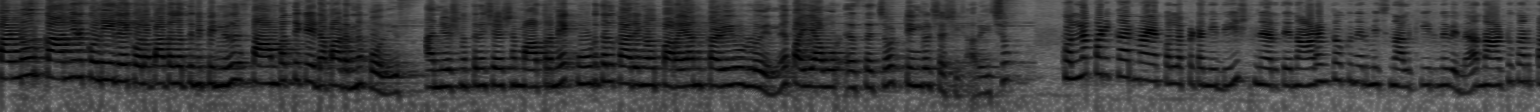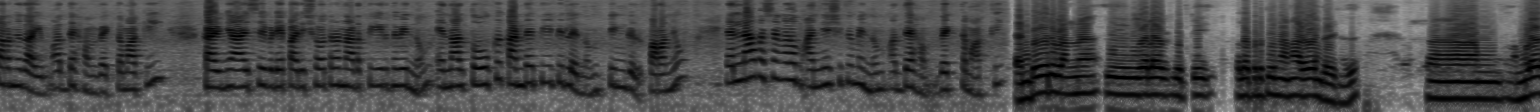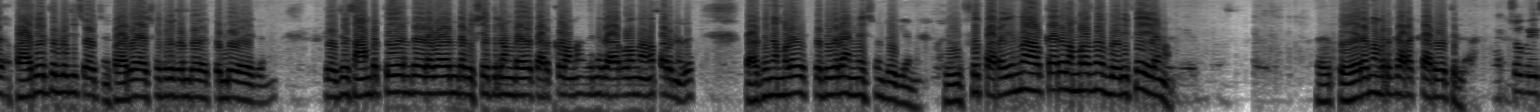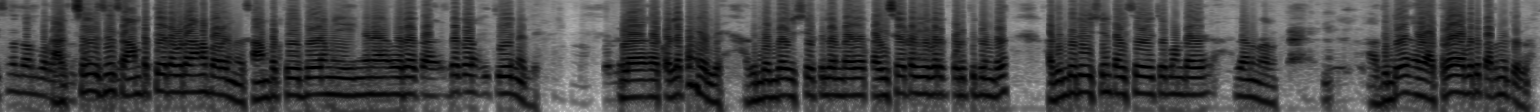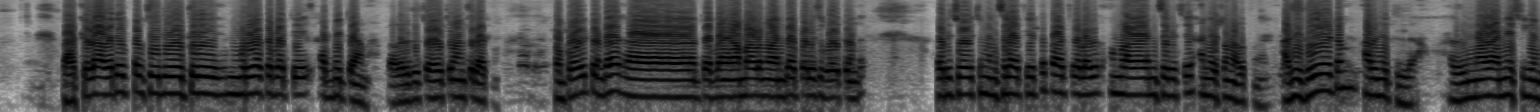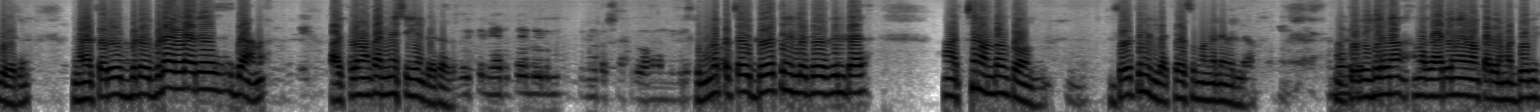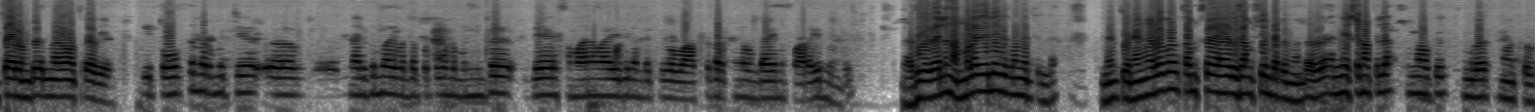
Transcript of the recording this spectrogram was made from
കണ്ണൂർ കാഞ്ഞിരക്കൊലയിലെ കൊലപാതകത്തിന് പിന്നിൽ സാമ്പത്തിക ഇടപാടെന്ന് പോലീസ്. അന്വേഷണത്തിന് ശേഷം മാത്രമേ കൂടുതൽ കാര്യങ്ങൾ പറയാൻ കഴിയുള്ളൂ എന്ന് പയ്യാവൂർ എസ് എച്ച്ഒ ടിങ്കിൾ ശശി അറിയിച്ചു. കൊല്ലപ്പണിക്കാരനായ കൊല്ലപ്പെട്ട നിതീഷ് നേരത്തെ നാടൻ തോക്ക് നിർമ്മിച്ച് നൽകിയിരുന്നുവെന്ന് നാട്ടുകാർ പറഞ്ഞതായും അദ്ദേഹം വ്യക്തമാക്കി. കഴിഞ്ഞ ആഴ്ച ഇവിടെ പരിശോധന നടത്തിയിരുന്നുവെന്നും എന്നാൽ തോക്ക് കണ്ടെത്തിയിട്ടില്ലെന്നും ടിങ്കിൾ പറഞ്ഞു. എല്ലാ വശങ്ങളും അന്വേഷിക്കുമെന്നും അദ്ദേഹം വ്യക്തമാക്കി. രണ്ടുപേര് വന്ന് ഈ ഇയാളെ വെട്ടി കൊലപ്പെടുത്തി എന്നാണ് അറിയാൻ കഴിഞ്ഞത്. ആം, നമ്മൾ ഭാര്യ അടുത്ത് വിളിച്ച് ചോദിച്ചു. ഭാര്യ ആശുപത്രി കൊണ്ട് കൊണ്ടുപോയേക്കാണ് ചോദിച്ച സാമ്പത്തിക എന്താ ഇടപാടിന്റെ വിഷയത്തിലുണ്ടായ തർക്കമാണ് ഇതിന് കാരണമെന്നാണ് പറഞ്ഞത്. ബാക്കി നമ്മൾ പ്രതികളെ അന്വേഷിച്ചുകൊണ്ടിരിക്കുകയാണ്. ബ്രീഫ് പറയുന്ന ആൾക്കാരെ നമ്മളൊന്ന് വെരിഫൈ ചെയ്യണം. പേരൊന്നും അവർക്ക് കറക്റ്റ് അറിയത്തില്ല. ആക്ച്വൽ റീസൺ സാമ്പത്തിക ഇടപെടാണ് പറയുന്നത്. സാമ്പത്തിക ഇദ്ദേഹം ഇങ്ങനെ ഓരോ ഇതൊക്കെ ചെയ്യുന്നല്ലേ നമ്മളെ കൊല്ലപ്പണിയല്ലേ? അതിന്റെ എന്താ വിഷയത്തിലുണ്ടായ പൈസ ഇവർക്ക് കൊടുത്തിട്ടുണ്ട്. അതിന്റെ ഒരു വിഷയം പൈസ ചോദിച്ചപ്പോൾ ഉണ്ടായ ഇതാണെന്ന് പറഞ്ഞു. അതിന്റെ അത്രേ അവർ പറഞ്ഞിട്ടുള്ളൂ. ബാക്കിയുള്ള അവരിപ്പം ശരീരത്തിൽ മുറിവൊക്കെ പറ്റി അഡ്മിറ്റ് ആണ്. അപ്പൊ അവരത് ചോദിച്ച് മനസ്സിലാക്കണം. അപ്പം പോയിട്ടുണ്ട് നമ്മളവിടെ നിന്ന് വനിതാ പോലീസ് പോയിട്ടുണ്ട്. അവർ ചോദിച്ച് മനസ്സിലാക്കിയിട്ട് ബാക്കിയുള്ളത് നമ്മൾ അതനുസരിച്ച് അന്വേഷണം നടത്തുന്നു. അത് ഇതുവരെയായിട്ടും അറിഞ്ഞിട്ടില്ല. അത് പിന്നെ അത് അന്വേഷിക്കേണ്ടി വരും. അങ്ങനത്തെ ഒരു ഇവിടെ ഇവിടെ ഉള്ള ഒരു ഇതാണ്. ബാക്കിയുള്ള നമുക്ക് അന്വേഷിക്കേണ്ടി വരും അത്. ക്രിമിനൽ പക്ഷേ ഇദ്ദേഹത്തിനില്ല. ഇദ്ദേഹത്തിന്റെ അച്ഛനുണ്ടെന്ന് തോന്നുന്നു. അദ്ദേഹത്തിനില്ല കേസൊന്നും അങ്ങനെയൊന്നുമില്ല. മദ്യപിക്കുന്ന കാര്യമായി നമുക്കറിയാം. മദ്യപിക്കാറുണ്ട് എന്ന് മാത്രമേ അറിയാം. ഈ തോക്ക് നിർമ്മിച്ച് നൽകുന്നതുമായി ബന്ധപ്പെട്ടുകൊണ്ട് മുൻപ് ഇതേ സമാനമായ രീതിയിൽ എന്തൊക്കെയോ വാക്ക് തർക്കങ്ങൾ ഉണ്ടായെന്ന് പറയുന്നുണ്ട്. അത് ഏതായാലും നമ്മളെ ഇതിൽ ഇത് വന്നിട്ടില്ല. പിന്നെ ജനങ്ങൾ സംശയം സംശയം പറയുന്നുണ്ട്. അത് അന്വേഷണത്തിൽ നോക്കി നമ്മൾ നോക്കുള്ളൂ.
